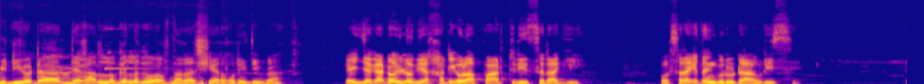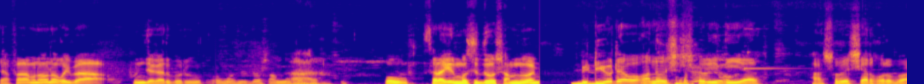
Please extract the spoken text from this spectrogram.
ভিডিওটা দেখার লগে লগেও আপনারা শেয়ার করে দিবা। এই জায়গাটা হইল গিয়ে খাটিগোড়া পার ত্রিশ সেরাগি ও সেরাগি তাই গরুটা তা আপনারা মনে মনে কইবা কোন জায়গার গরু আর। ও সারাগির মসজিদও সামনেও আমি ভিডিওটা ওখানেও শেষ করে দিই আর আসলে শেয়ার করবা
